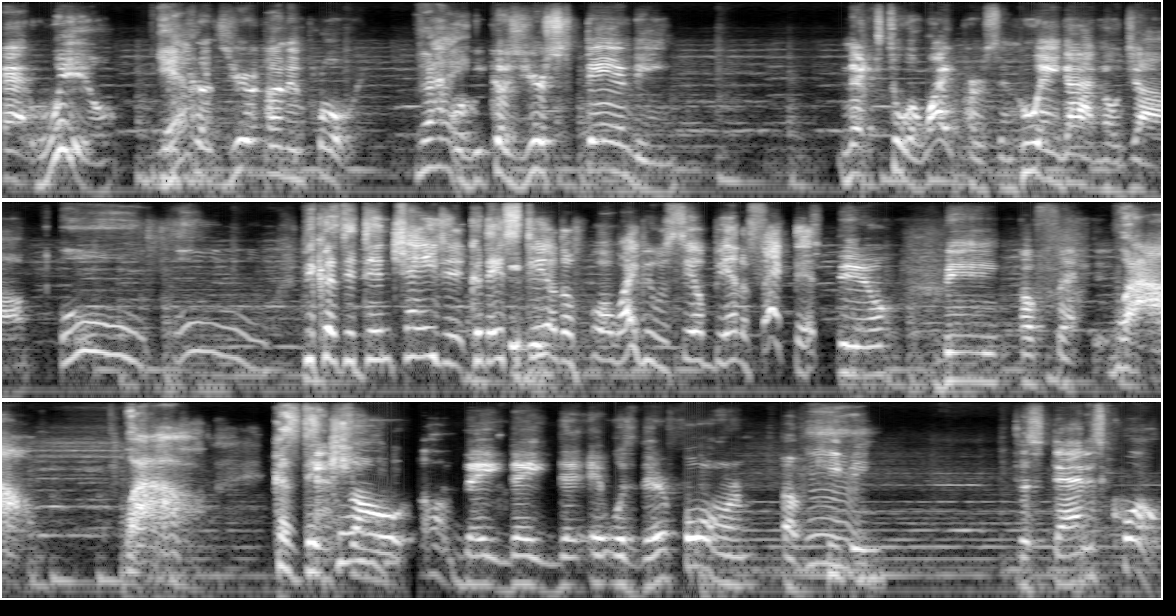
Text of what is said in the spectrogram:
at will Yeah, because you're unemployed or because you're standing next to a white person who ain't got no job. Ooh, ooh, because it didn't change it. Because they still, didn't. the poor white people still being affected. Still being affected. Wow, wow. Because they came. so oh, they, they they it was their form of Mm. keeping the status quo.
